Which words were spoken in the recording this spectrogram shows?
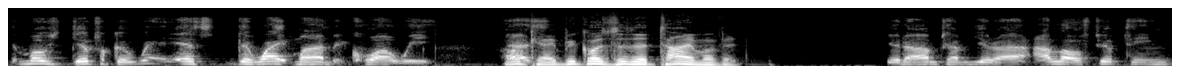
the most difficult way is the Dwight Muhammad Qawi. Okay, because of the time of it. You know, I'm telling you, know, I, I lost 15,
